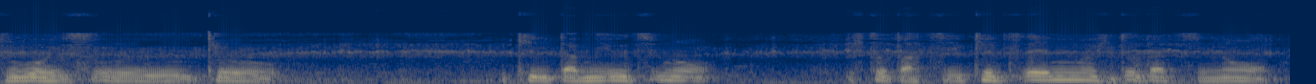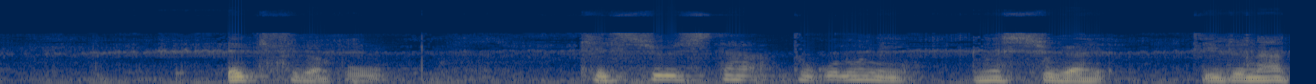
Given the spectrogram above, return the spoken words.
すごいそういう今日聞いた身内の人たち、血縁の人たちのエキスがこう、結集したところにムッシュがいるなっ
